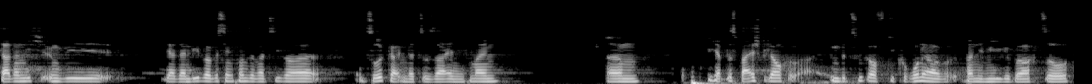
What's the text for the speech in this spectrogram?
da dann nicht irgendwie, ja, dann lieber ein bisschen konservativer und zurückhaltender zu sein. Ich meine, ähm, ich habe das Beispiel auch in Bezug auf die Corona-Pandemie gebracht, so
